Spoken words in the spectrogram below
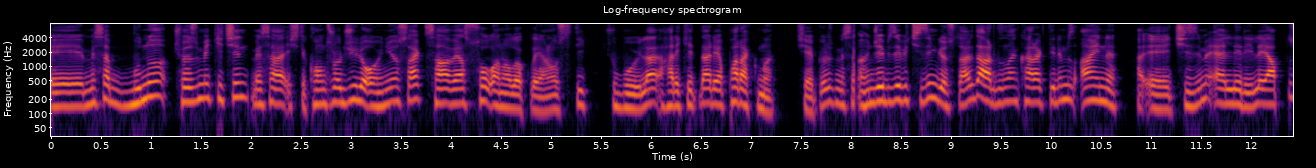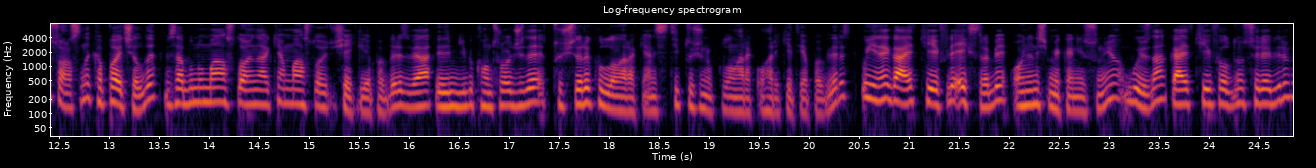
Ee, mesela bunu çözmek için mesela işte kontrolcüyle oynuyorsak sağ veya sol analogla yani o stick çubuğuyla hareketler yaparak mı şey yapıyoruz. Mesela önce bize bir çizim gösterdi. Ardından karakterimiz aynı e, çizimi elleriyle yaptı. Sonrasında kapı açıldı. Mesela bunu mouse'la oynarken mouse'la şekli yapabiliriz veya dediğim gibi kontrolcüde tuşları kullanarak yani stick tuşunu kullanarak o hareketi yapabiliriz. Bu yine gayet keyifli ekstra bir oynanış mekaniği sunuyor. Bu yüzden gayet keyifli olduğunu söyleyebilirim.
